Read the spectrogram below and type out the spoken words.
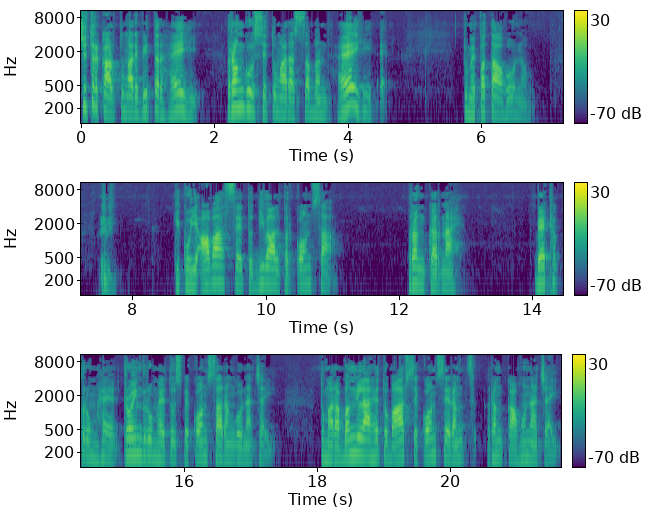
चित्रकार तुम्हारे भीतर है ही, रंगों से तुम्हारा संबंध है ही है। तुम्हें पता हो ना हो। कि कोई आवास है तो दीवार पर कौन सा रंग करना है? बैठक रूम है ड्राइंग रूम है तो उस पर कौन सा रंग होना चाहिए? तुम्हारा बंगला है तो बाहर से कौन से रंग रंग का होना चाहिए?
